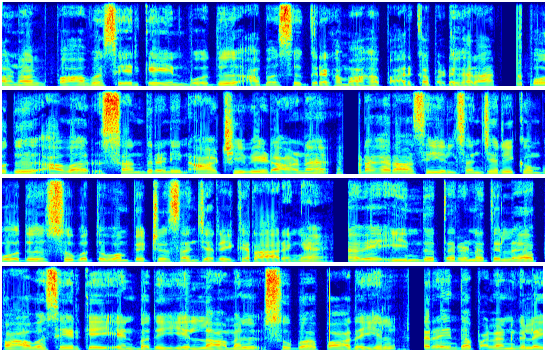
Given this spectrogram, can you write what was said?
ஆனால் பாவ சேர்க்கையின் போது அபசு கிரகமாக பார்க்கப்படுகிறார். தற்போது அவர் சந்திரனின் ஆட்சி வீடான கடகராசியில் சஞ்சரிக்கும் போது சுபத்துவம் பெற்று சஞ்சரிக்கிறாருங்க. எனவே இந்த தருணத்துல பாவ சேர்க்கை என்பது இல்லாமல் சுப பாதையில் நிறைந்த பலன்களை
